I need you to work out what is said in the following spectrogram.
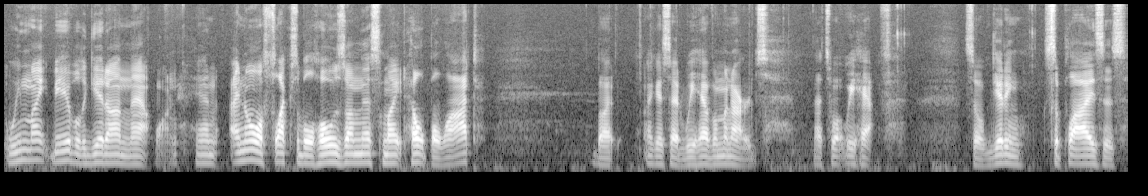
we might be able to get on that one. And I know a flexible hose on this might help a lot, but like I said, we have a Menards. That's what we have. So getting supplies is...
